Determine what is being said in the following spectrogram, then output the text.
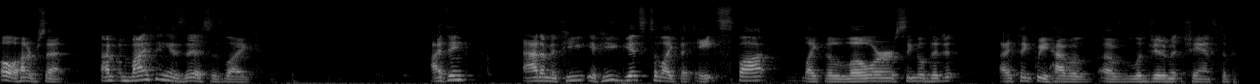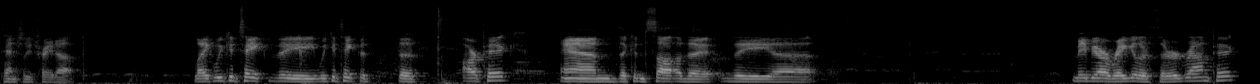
Oh, 100%. I'm, my thing is this is like I think Adam if he if he gets to like the 8th spot, like the lower single digit, I think we have a, a legitimate chance to potentially trade up. Like we could take the we could take the the our pick and the consol the the uh, maybe our regular third round pick.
